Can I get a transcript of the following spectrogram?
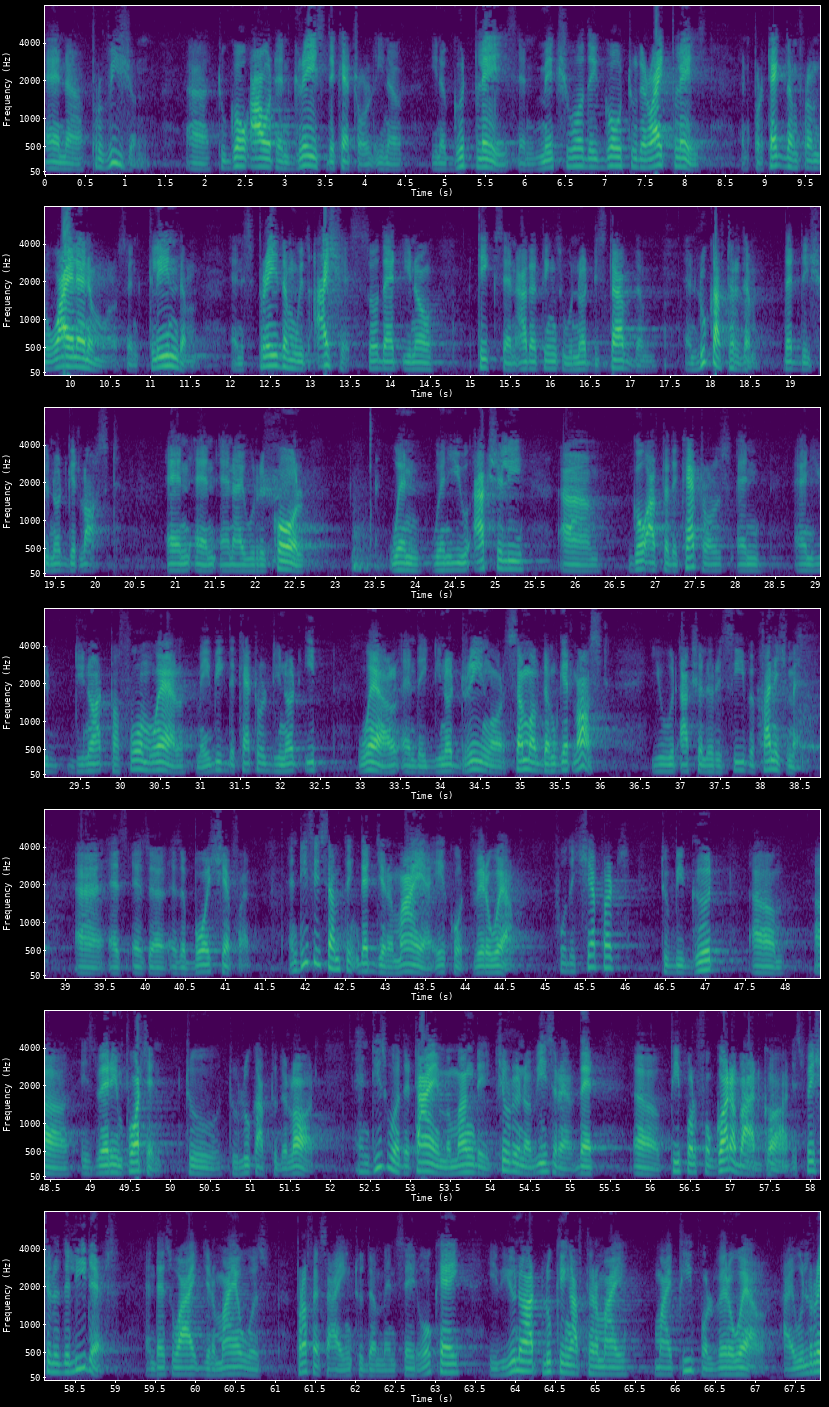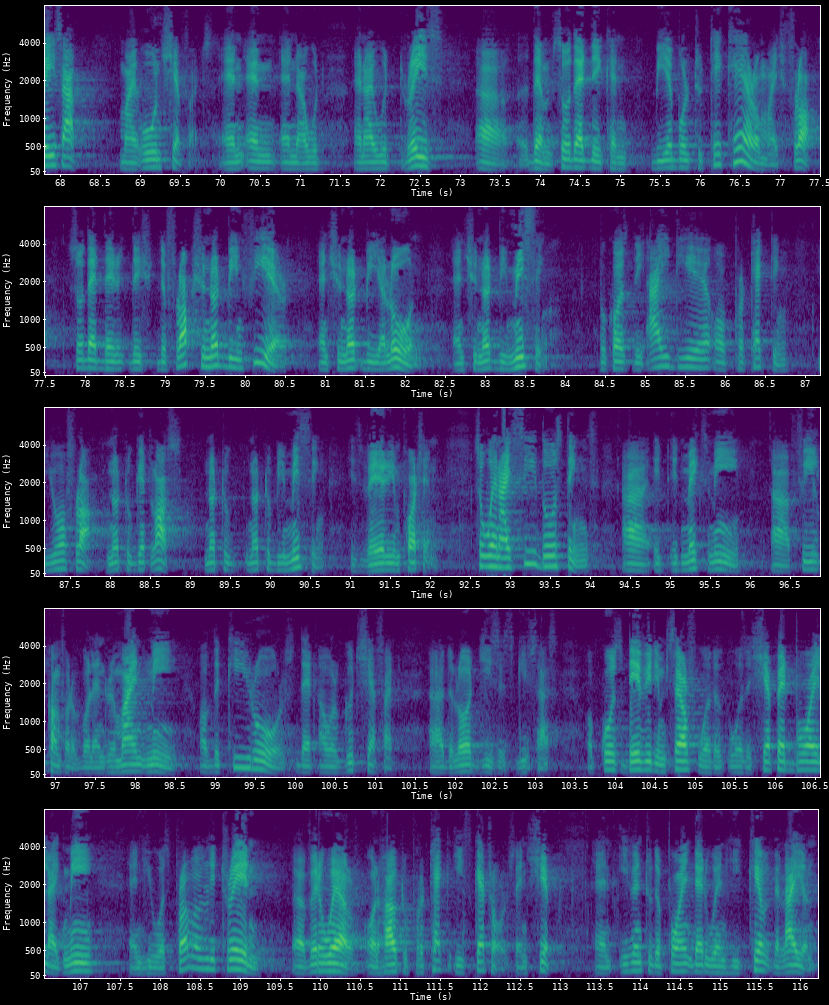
and uh, provision uh, to go out and graze the cattle in a in a good place and make sure they go to the right place and protect them from the wild animals and clean them and spray them with ashes so that, you know, ticks and other things will not disturb them and look after them that they should not get lost. And, and, and I will recall when, when you actually, um, go after the cattle and, and you do not perform well, maybe the cattle do not eat well and they do not drink or some of them get lost, you would actually receive a punishment, uh, as, as a, as a boy shepherd. And this is something that Jeremiah echoed very well. For the shepherds to be good um, uh, is very important to, to look up to the Lord. And this was the time among the children of Israel that uh, people forgot about God, especially the leaders. And that's why Jeremiah was prophesying to them and said, okay, if you're not looking after my, my people very well, I will raise up my own shepherds and, and, and I would and I would raise uh, them so that they can be able to take care of my flock, so that they, they, the flock should not be in fear and should not be alone and should not be missing. Because the idea of protecting your flock, not to get lost, not to, not to be missing, is very important. So when I see those things, uh, it, it makes me uh, feel comfortable and remind me of the key roles that our good shepherd uh, the Lord Jesus gives us. Of course, David himself was a, was a shepherd boy like me, and he was probably trained uh, very well on how to protect his cattle and sheep, and even to the point that when he killed the lion,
